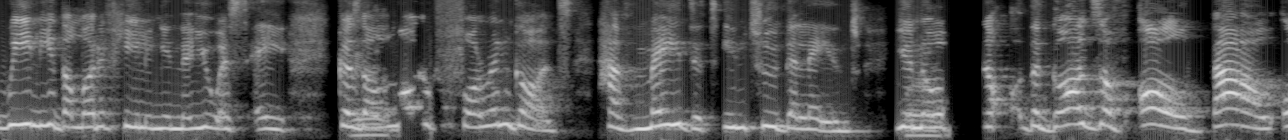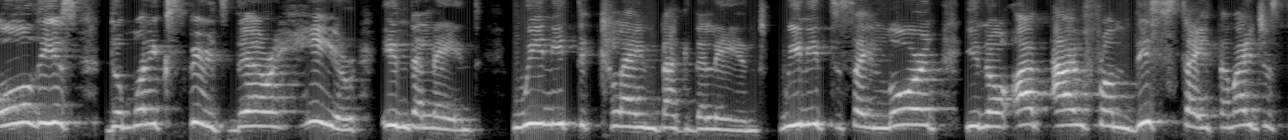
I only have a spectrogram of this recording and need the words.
we need a lot of healing in the USA because yeah. a lot of foreign gods have made it into the land. You wow. know, the, the gods of all, Baal, all these demonic spirits, they are here in the land. We need to claim back the land. We need to say, Lord, you know, I'm, I'm from this state and I just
